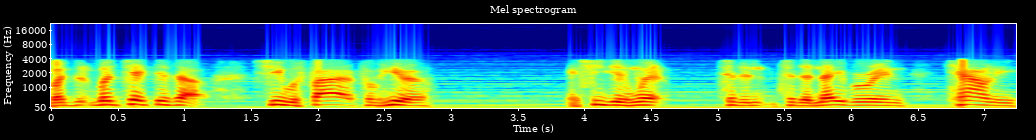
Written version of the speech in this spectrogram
But but check this out. She was fired from here, and she just went to the to the neighboring county,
